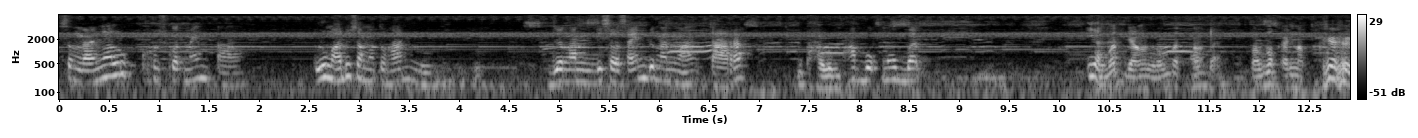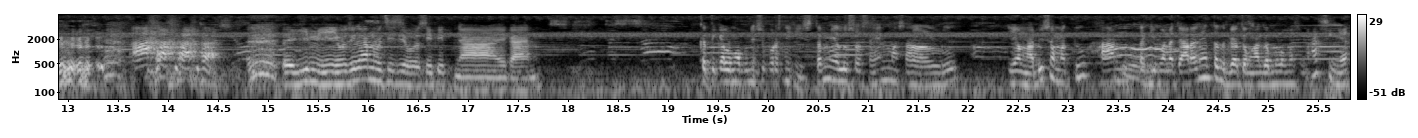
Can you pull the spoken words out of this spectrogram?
seenggaknya lu harus kuat mental. Lu ngadu sama Tuhan lu. Gitu. jangan diselesain dengan cara entah lu mabuk ngobat. Iya. Ngobat jangan ngobat ngobat. Mabok enak. Kayak gini maksudnya kan sisi positifnya ya kan? Ketika lu nggak punya supporting system ya lu selesain masalah lu. Yang ngadu sama Tuhan. Entah gimana caranya tergantung agama lu masing-masing ya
